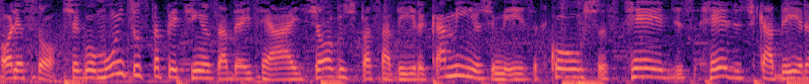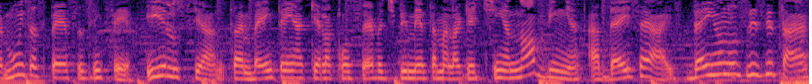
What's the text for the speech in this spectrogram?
Olha só, chegou muitos tapetinhos a 10 reais, jogos de passadeira, caminhos de mesa, colchas, redes, redes de cadeira, muitas peças em ferro. E, Luciano, também tem aquela conserva de pimenta malaguetinha novinha a 10 reais. Venham nos visitar.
